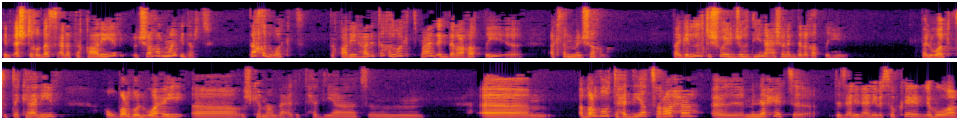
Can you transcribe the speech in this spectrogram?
كنت أشتغل بس على تقارير الشهر ما قدرت. تاخذ وقت. التقارير هذه تاخذ وقت. ما عاد أقدر أغطي أكثر من شغلة. فقللت شوي الجهد هنا عشان أقدر أغطي هنا. فالوقت التكاليف وبرضو الوعي آه وش كمان بعد؟ التحديات برضو تحديات صراحة آه، من ناحية تزعلين علي بس okay اللي هو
